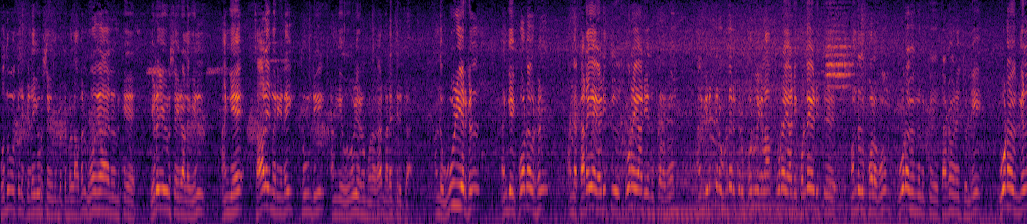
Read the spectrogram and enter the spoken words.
பொதுமக்களுக்கு இடையூறு செய்வது மட்டுமல்லாமல் நோயாளர்களுக்கு இடையூறு செய்கிற அளவில் அங்கே சாலை மறியலை தூண்டி அங்கே ஊழியர்கள் மூலமாக நடத்தியிருக்கிறார். அந்த ஊழியர்கள் அங்கே போனவர்கள் அந்த கடையை அடித்து சூறையாடியது போலவும் அங்கே இருக்கிற உள்ளே இருக்கிற பொருளைகளாம் சூறையாடி கொள்ளையடித்து வந்தது போலவும் ஊடகங்களுக்கு தகவலை சொல்லி ஊடகங்கள்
